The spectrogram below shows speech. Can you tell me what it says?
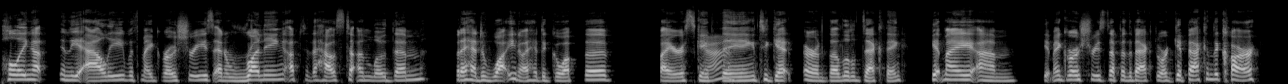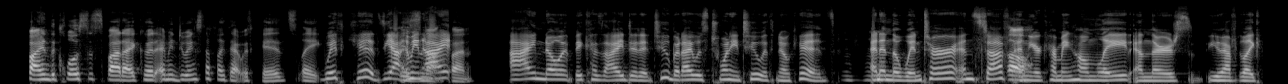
pulling up in the alley with my groceries and running up to the house to unload them. But I had to walk, you know, I had to go up the fire escape yeah. thing to get or the little deck thing, get my um get my groceries up at the back door, get back in the car, find the closest spot I could. I mean, doing stuff like that with kids, like with kids, yeah. I mean, I fun. I know it because I did it too, but I was 22 with no kids. Mm-hmm. And in the winter and stuff, oh. and you're coming home late, and there's, you have to like,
